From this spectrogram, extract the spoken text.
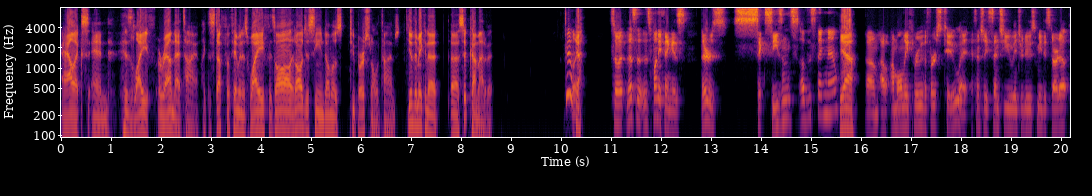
Alex and his life around that time. Like the stuff with him and his wife is all it all just seemed almost too personal at times. You know, they're making a, a sitcom out of it. Really? Yeah. So that's the that's funny thing is there's six seasons of this thing now. Yeah, Um, I, I'm only through the first two. Essentially, since you introduced me to Startup,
